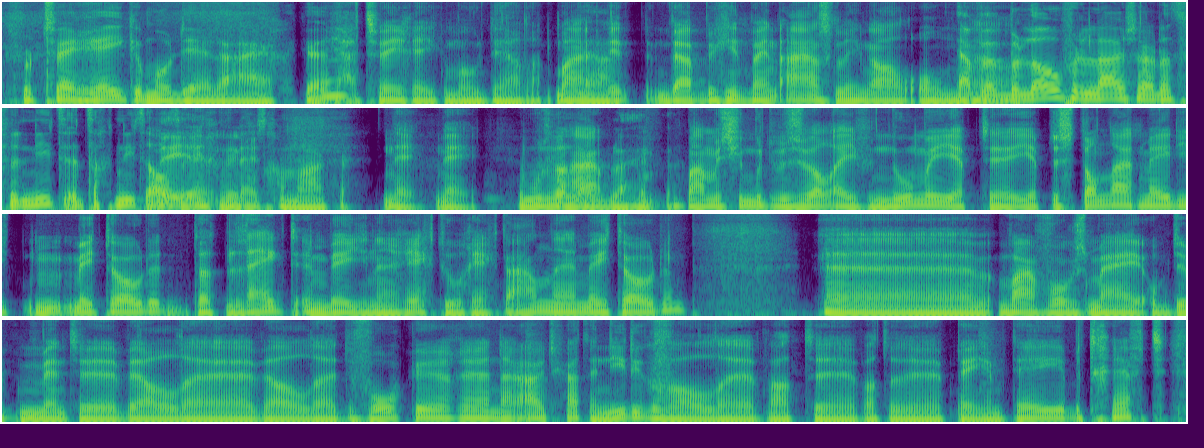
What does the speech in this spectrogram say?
Voor twee rekenmodellen eigenlijk. Hè? Ja, twee rekenmodellen. Maar Ja. daar begint mijn aarzeling al om. Ja, we eh, beloven de luisteraar dat we niet, het toch niet al te Nee, ingewikkeld nee. gaan maken. nee, nee. We moeten wel blijven. maar misschien moeten we ze wel even noemen. Je hebt de, je hebt de standaard medi- methode. Dat lijkt een beetje een recht toe recht aan eh, methode. Eh, waar volgens mij op dit moment eh, wel, eh, wel de voorkeur naar uitgaat. In ieder geval wat, wat de PMT betreft.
